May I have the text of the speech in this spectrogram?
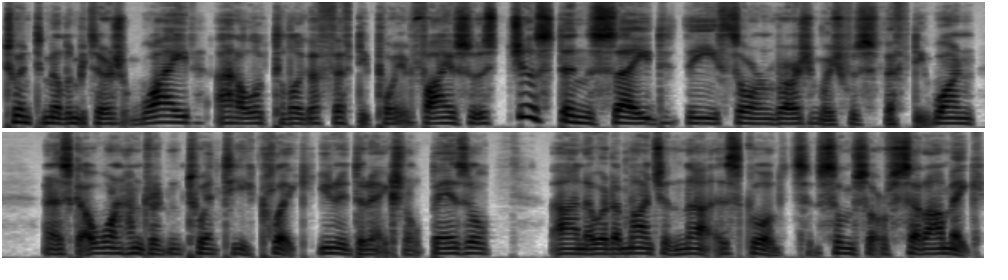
20 millimeters wide, analog to lug of 50.5, so it's just inside the Thorn version, which was 51, and it's got a 120 click unidirectional bezel. And I would imagine that has got some sort of ceramic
